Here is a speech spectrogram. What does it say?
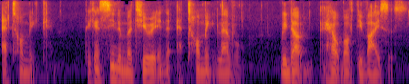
atomic. They can see the material in the atomic level without help of devices.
